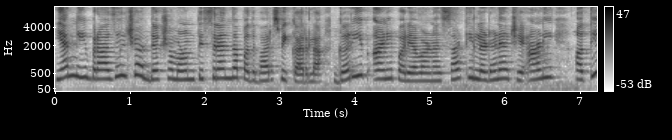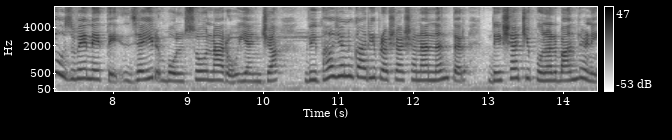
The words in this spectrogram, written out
यांनी ब्राझीलचे अध्यक्ष म्हणून तिसऱ्यांदा पदभार स्वीकारला. गरीब आणि पर्यावरणासाठी लढण्याचे आणि अतिउजवे नेते जैर बोल्सोनारो यांच्या विभाजनकारी प्रशासनानंतर देशाची पुनर्बांधणी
